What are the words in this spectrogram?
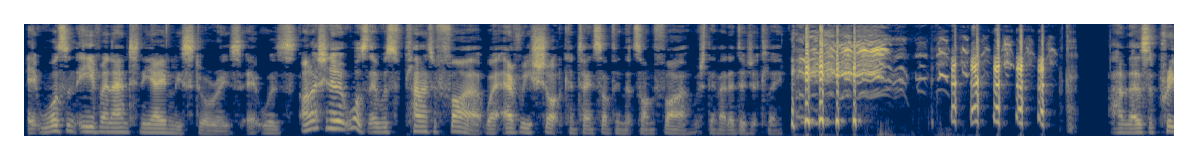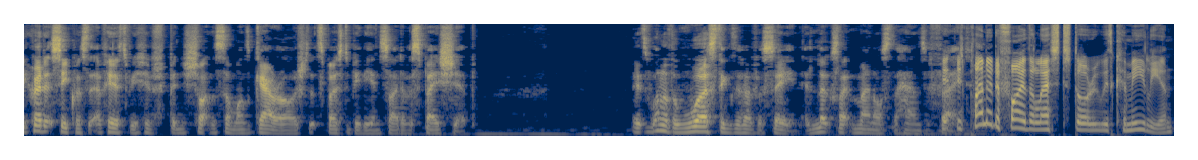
It wasn't even Anthony Ainley stories. It was. Oh, actually, no, it was. It was Planet of Fire, where every shot contains something that's on fire, which they've added digitally. And there's a pre-credit sequence that appears to be have been shot in someone's garage that's supposed to be the inside of a spaceship. It's one of the worst things I've ever seen. It looks like Manos the Hands of Fate. Is Planet of Fire the last story with Kamelion?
